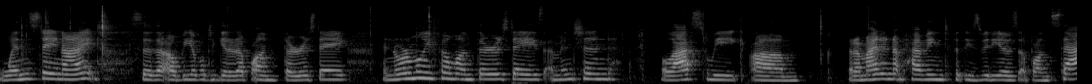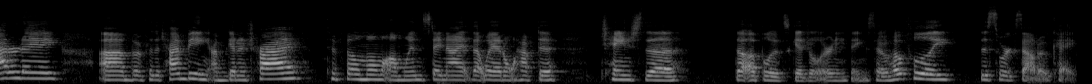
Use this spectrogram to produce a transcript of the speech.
Wednesday night so that I'll be able to get it up on Thursday. I normally film on Thursdays. I mentioned last week um, that I might end up having to put these videos up on Saturday, um, but for the time being, I'm gonna try to film them on Wednesday night. That way I don't have to change the, the upload schedule or anything. So hopefully this works out okay.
